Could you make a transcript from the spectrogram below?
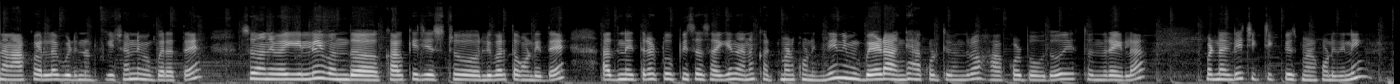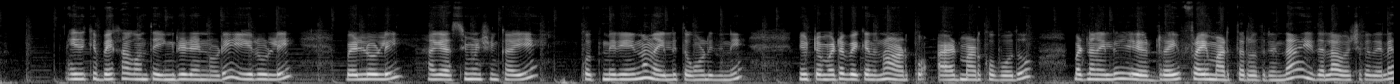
ನಾನು ಹಾಕೋ ಎಲ್ಲ ವಿಡಿಯೋ ನೋಟಿಫಿಕೇಷನ್ ನಿಮಗೆ ಬರುತ್ತೆ. ಸೊ ನಾನು ಇವಾಗ ಇಲ್ಲಿ ಒಂದು ಕಾಲು ಕೆ ಜಿಯಷ್ಟು ಲಿವರ್ ತೊಗೊಂಡಿದ್ದೆ. ಅದನ್ನ ಈ ಥರ ಟೂ ಪೀಸಸ್ ಆಗಿ ನಾನು ಕಟ್ ಮಾಡ್ಕೊಂಡಿದ್ದೀನಿ. ನಿಮ್ಗೆ ಬೇಡ ಹಂಗೆ ಹಾಕ್ಕೊಳ್ತೀವಿ ಅಂದರೂ ಹಾಕ್ಕೊಳ್ಬೋದು ತೊಂದರೆ ಇಲ್ಲ. ಬಟ್ ನಾನು ಇಲ್ಲಿ ಚಿಕ್ಕ ಚಿಕ್ಕ ಪೀಸ್ ಮಾಡ್ಕೊಂಡಿದ್ದೀನಿ. ಇದಕ್ಕೆ ಬೇಕಾಗುವಂಥ ಇಂಗ್ರೀಡಿಯೆಂಟ್ ನೋಡಿ, ಈರುಳ್ಳಿ, ಬೆಳ್ಳುಳ್ಳಿ, ಹಾಗೆ ಹಸಿಮೆಣ್ಸಿನ್ಕಾಯಿ ಕೊತ್ತಂಬರಿನ ನಾನು ಇಲ್ಲಿ ತೊಗೊಂಡಿದ್ದೀನಿ. ನೀವು ಟೊಮೆಟೊ ಬೇಕೆಂದ್ರೂ ಆಡ್ಕೊ ಆ್ಯಡ್ ಮಾಡ್ಕೋಬೋದು. ಬಟ್ ನಾನು ಇಲ್ಲಿ ಡ್ರೈ ಫ್ರೈ ಮಾಡ್ತಾ ಇರೋದ್ರಿಂದ ಇದೆಲ್ಲ ಅವಶ್ಯಕತೆ ಇಲ್ಲ.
